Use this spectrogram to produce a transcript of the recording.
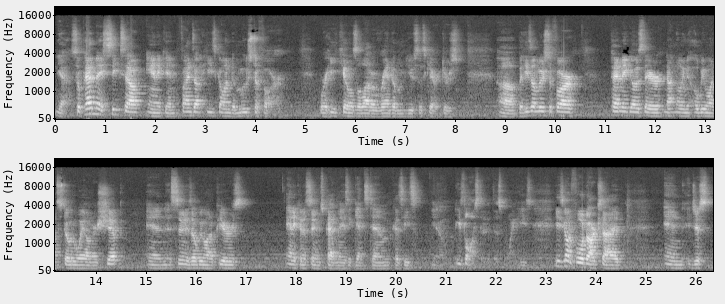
Yeah, so Padme seeks out Anakin, finds out he's gone to Mustafar, where he kills a lot of random useless characters. Uh, but he's on Mustafar. Padme goes there, not knowing that Obi Wan stowed away on her ship. And as soon as Obi Wan appears, Anakin assumes Padme is against him because he's, you know, he's lost it at this point. He's he's gone full dark side, and it just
